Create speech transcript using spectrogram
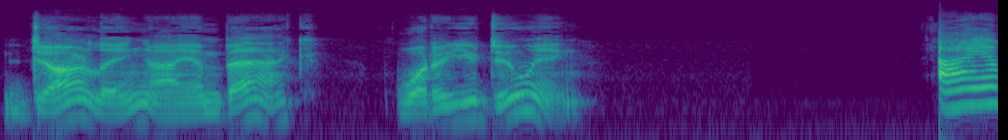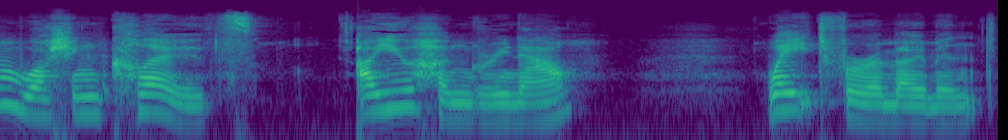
Darling, I am back. What are you doing? I am washing clothes. Are you hungry now? Wait for a moment.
